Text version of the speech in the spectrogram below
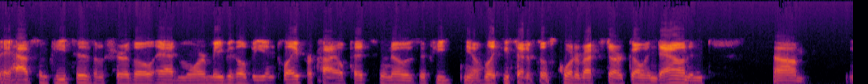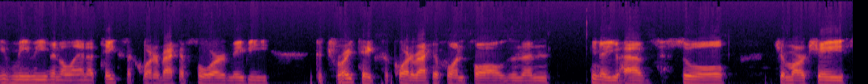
they have some pieces. I'm sure they'll add more. Maybe they'll be in play for Kyle Pitts. Who knows if he, you know, like you said, if those quarterbacks start going down, and um, maybe even Atlanta takes a quarterback at four, maybe Detroit takes a quarterback if one falls, and then you know you have Sewell, Ja'Marr Chase,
